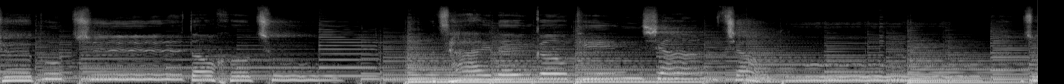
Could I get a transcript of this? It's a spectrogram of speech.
却不知道何处才能够停下脚步。纵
